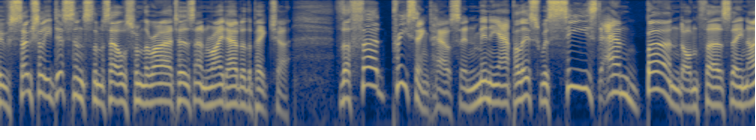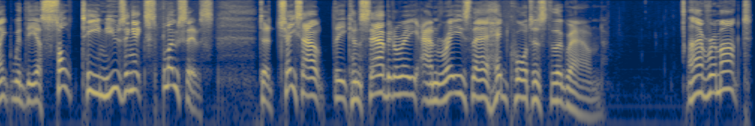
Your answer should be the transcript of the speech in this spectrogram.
who've socially distanced themselves from the rioters and right out of the picture. The third precinct house in Minneapolis was seized and burned on Thursday night with the assault team using explosives to chase out the constabulary and raze their headquarters to the ground. I've remarked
